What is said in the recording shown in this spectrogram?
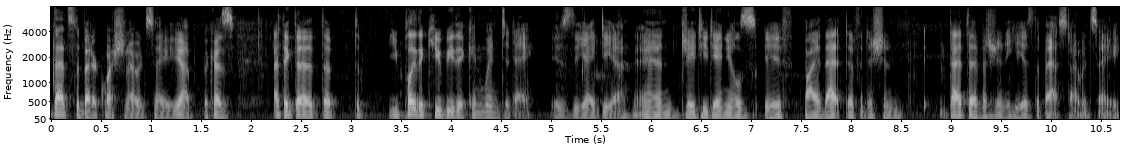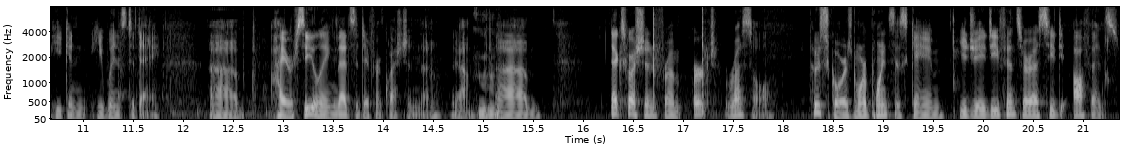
that's the better question, I would say. Yeah, because I think the, the, the you play the QB that can win today is the idea, and JT Daniels, if by that definition, that definition, he is the best. I would say he can he wins today. Uh, higher ceiling, that's a different question, though. Yeah. Um, next question from Ert Russell: Who scores more points this game, UGA defense or SC offense?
